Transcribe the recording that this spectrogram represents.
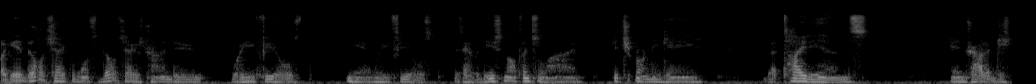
again, Belichick wants Belichick is trying to do what he feels, know, what he feels is have a decent offensive line, get your running game, that tight ends, and try to just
